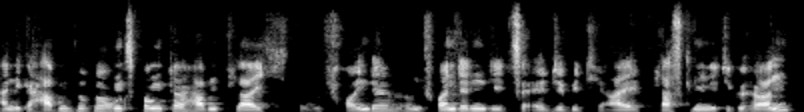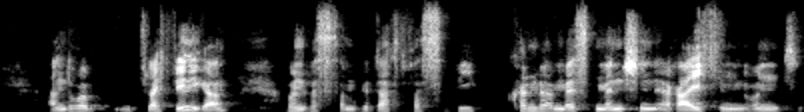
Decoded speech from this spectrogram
Einige haben Berührungspunkte, haben vielleicht Freunde und Freundinnen, die zur LGBTI Community gehören. Andere vielleicht weniger. Und was haben gedacht, was, wie können wir am besten Menschen erreichen und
